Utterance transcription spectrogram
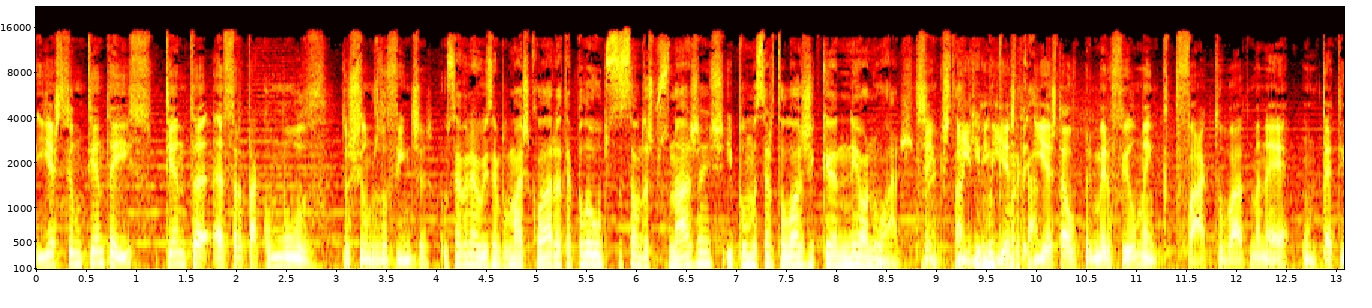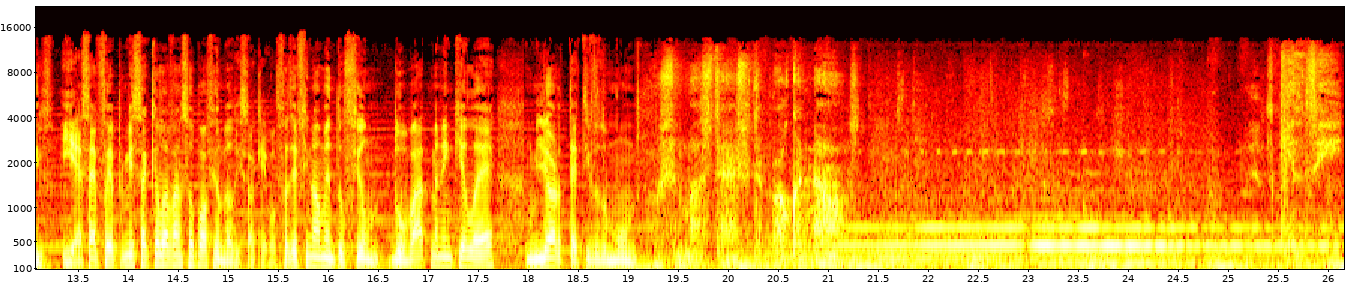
E este filme tenta isso, tenta acertar com o mood dos filmes do Fincher. O Seven é o exemplo mais claro, até pela obsessão das personagens e por uma certa lógica neo-noir, é? que está e, aqui muito e este, marcada. e este é o primeiro filme em que de facto o Batman é um detetive. E essa foi a premissa que ele avançou para o filme. Ele disse: Ok, vou fazer finalmente o filme do Batman em que ele é o melhor detetive do mundo. Kinsey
